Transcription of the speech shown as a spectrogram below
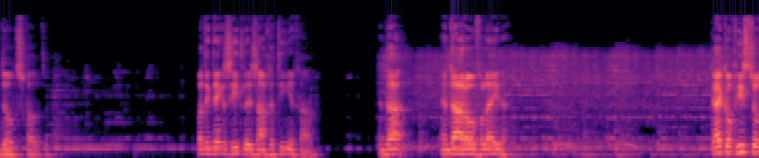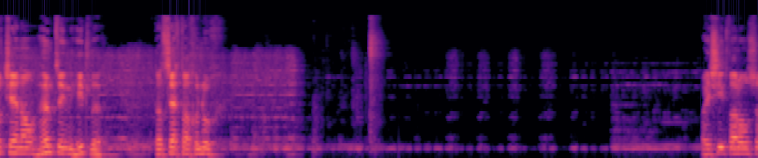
doodgeschoten. Wat ik denk is Hitler is naar Argentinië gegaan. En daar, en daar overleden. Kijk op History Channel Hunting Hitler. Dat zegt al genoeg. Je ziet waarom ze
